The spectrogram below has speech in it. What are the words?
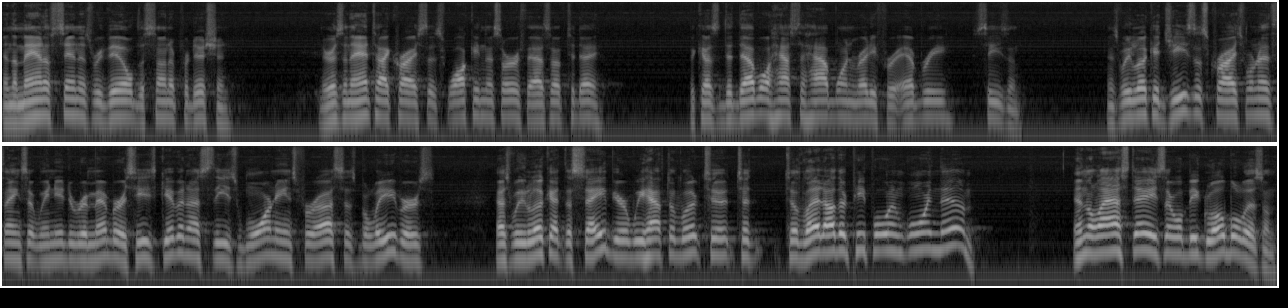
and the man of sin is revealed, the son of perdition." There is an antichrist that's walking this earth as of today because the devil has to have one ready for every season. As we look at Jesus Christ, one of the things that we need to remember is he's given us these warnings for us as believers. As we look at the Savior, we have to look to, to, to let other people and warn them. In the last days, there will be globalism.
